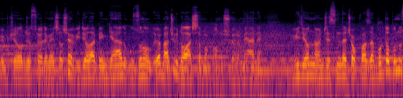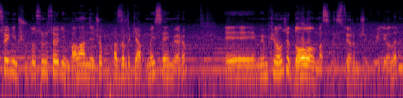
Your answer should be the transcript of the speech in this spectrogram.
mümkün olunca söylemeye çalışıyorum. Videolar benim genelde uzun oluyor. Ben çünkü doğaçlama konuşuyorum. Yani videonun öncesinde çok fazla burada bunu söyleyeyim, şurada şunu söyleyeyim falan diye çok hazırlık yapmayı sevmiyorum. Ee, mümkün olunca doğal olmasını istiyorum çünkü videoların.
